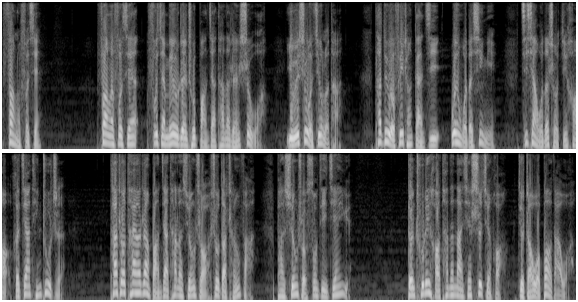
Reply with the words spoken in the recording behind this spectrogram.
放了傅仙。放了傅仙，傅仙没有认出绑架他的人是我，以为是我救了他。他对我非常感激，问我的姓名，记下我的手机号和家庭住址。他说他要让绑架他的凶手受到惩罚，把凶手送进监狱。等处理好他的那些事情后，就找我报答我。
